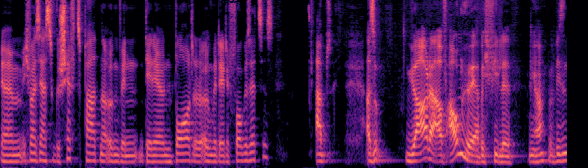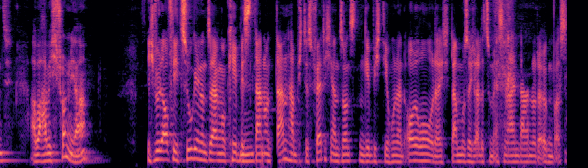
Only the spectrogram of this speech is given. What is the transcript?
ähm, ich weiß ja, hast du Geschäftspartner, irgendwen, der dir ein Board oder irgendwer, der dir vorgesetzt ist? Also, ja, oder auf Augenhöhe habe ich viele, ja. Wir sind, aber habe ich schon, ja. Ich würde auf die zugehen und sagen, okay, bis mhm. dann und dann habe ich das fertig, ansonsten gebe ich dir 100 Euro oder ich muss euch alle zum Essen einladen oder irgendwas.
